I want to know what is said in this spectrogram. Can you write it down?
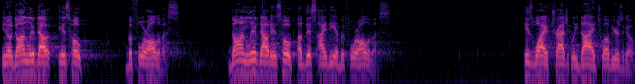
You know, Don lived out his hope before all of us. Don lived out his hope of this idea before all of us. His wife tragically died 12 years ago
